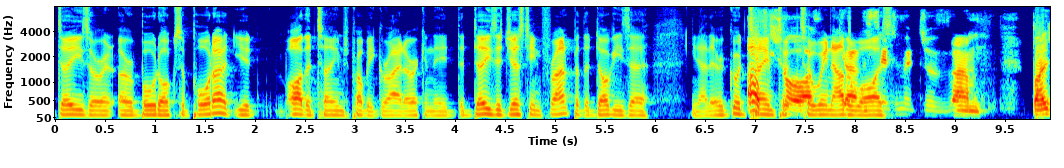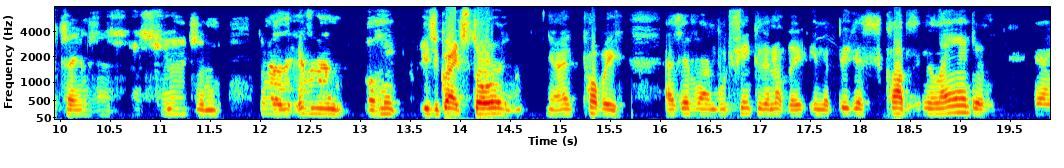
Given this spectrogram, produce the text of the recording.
D's or a, or a Bulldog supporter, you either team's probably great. I reckon the the D's are just in front, but the doggies are, you know, they're a good Oh, team sure. to, to win. think, you know, Otherwise, the sentiment of um, both teams is, is huge, and you know everyone I think is a great story. You know, probably as everyone would think, they're not the, in the biggest clubs in the land, and know,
